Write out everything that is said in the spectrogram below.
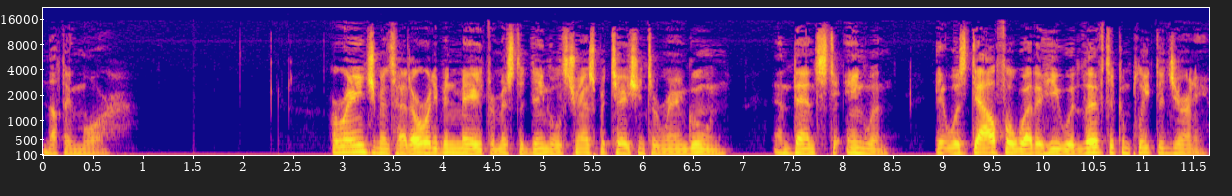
Nothing more. Arrangements had already been made for Mr. Dingle's transportation to Rangoon, and thence to England. It was doubtful whether he would live to complete the journey.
